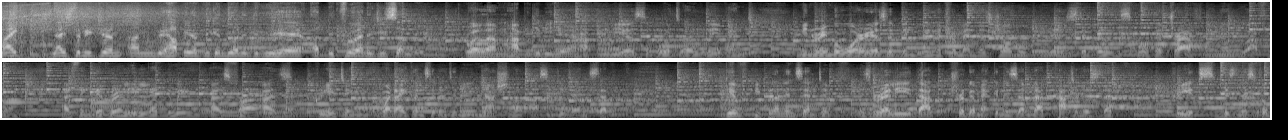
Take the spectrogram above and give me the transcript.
Mike, nice to meet you, and we're happy that we can do an interview here at the Flow Energy Sunday. Well, I'm happy to be here, happy to be a supporter of the event. I mean, Rainbow Warriors have been doing a tremendous job over the years to build the sport of triathlon and duathlon. I think they've really led the way as far as creating what I consider to be national asset events that give people an incentive. It's really that trigger mechanism, that catalyst that creates business for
